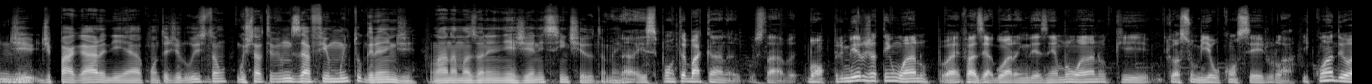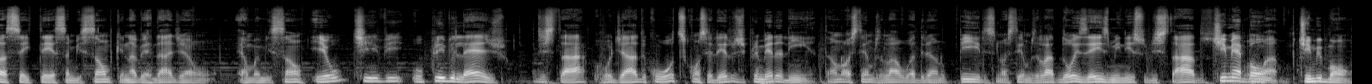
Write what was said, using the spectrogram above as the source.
uhum. de, de pagar ali a conta de luz. Então, o Gustavo teve um desafio muito grande lá na Amazônia Energia nesse sentido também. Não, esse ponto é bacana, Gustavo. Bom, primeiro já tem um ano, vai fazer agora em dezembro um ano que, que eu assumi o conselho lá. E quando eu aceitei essa missão, porque na verdade é, um, é uma missão, eu tive o privilégio de estar rodeado com outros conselheiros de primeira linha. Então nós temos lá o Adriano Pires, nós temos lá dois ex-ministros de Estado. Time é bom. Uma, time bom,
